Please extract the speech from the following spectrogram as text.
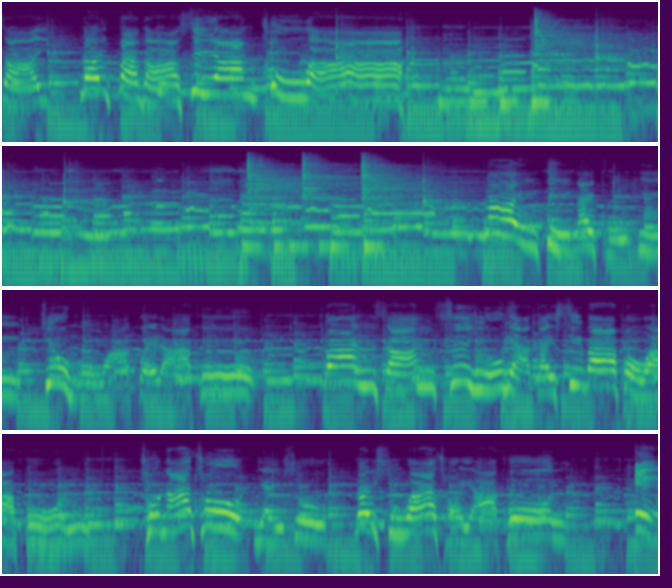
汉仔来把我相苦啊！来地爱哭泣，就莫话归那苦。晚上只有两个十八步啊盘，出哪出人数来数啊财呀坤。哎。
